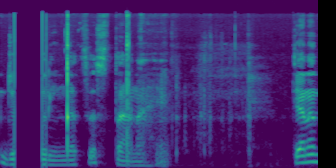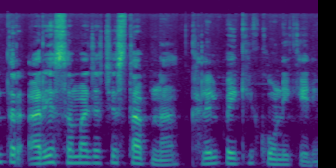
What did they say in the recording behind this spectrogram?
ज्योतिर्लिंगाचं स्थान आहे. त्यानंतर आर्य समाजाची स्थापना खालीलपैकी कोणी केली?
